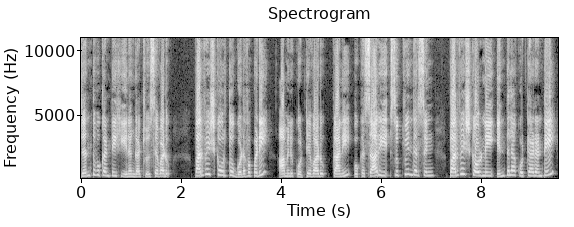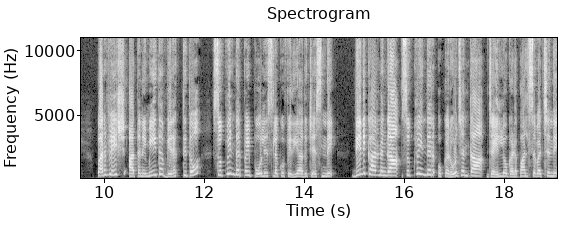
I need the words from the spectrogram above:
జంతువు కంటే హీనంగా చూసేవాడు. పర్వేష్ కౌర్తో గొడవపడి ఆమెను కొట్టేవాడు. కాని ఒకసారి సుఖ్వీందర్ సింగ్ పర్వేష్ కౌర్ని ఎంతలా కొట్టాడంటే పర్వేష్ అతని మీద విరక్తితో సుఖ్వీందర్పై పోలీసులకు ఫిర్యాదు చేసింది. దీని కారణంగా సుఖ్వీందర్ ఒక రోజంతా జైల్లో గడపాల్సి వచ్చింది.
